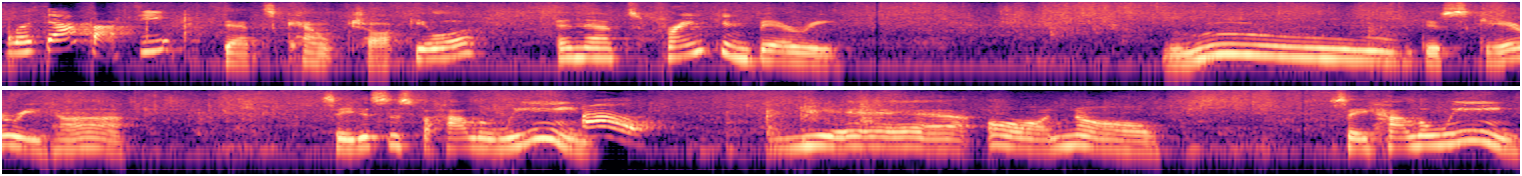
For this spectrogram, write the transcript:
What's that, Bossy? That's Count Chocula. And that's Frankenberry. Ooh, they're scary, huh? Say this is for Halloween. Oh. Yeah. Oh no. Say Halloween.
